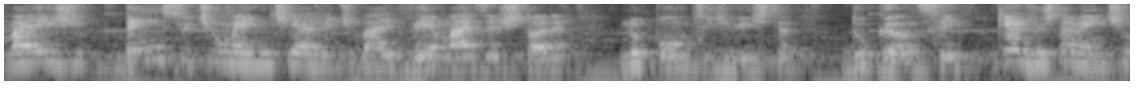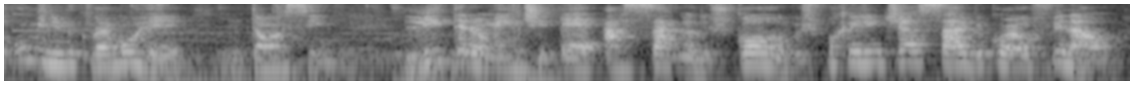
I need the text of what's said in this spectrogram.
mas bem sutilmente a gente vai ver mais a história no ponto de vista do Gansei, que é justamente o menino que vai morrer. Então assim, literalmente é a Saga dos Corvos, porque a gente já sabe qual é o final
